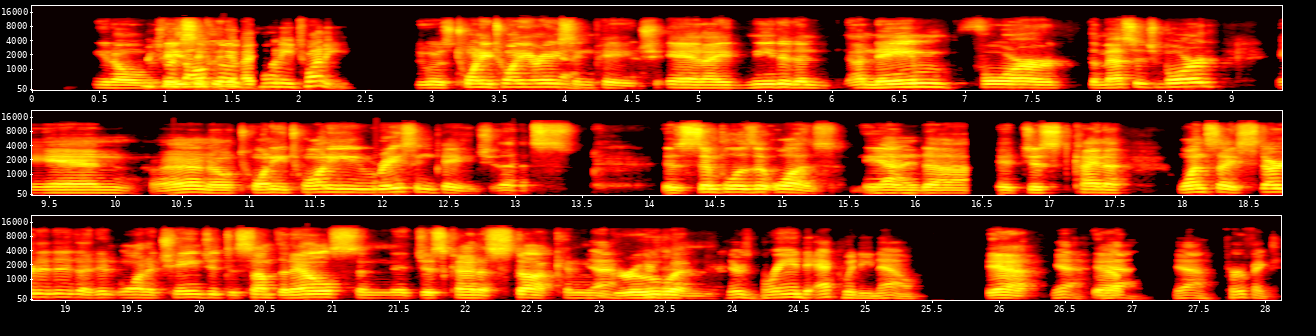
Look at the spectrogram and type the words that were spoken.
you know, Which basically, was also 2020. it was 2020 racing yeah. page, and I needed a, a name for the message board, and I don't know, 2020 racing page. That's as simple as it was, and yeah. uh, it just kind of once I started it, I didn't want to change it to something else, and it just kind of stuck and yeah. grew. There's, and there's brand equity now. Yeah. Yeah. Yeah. Yeah. Yeah. Perfect.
